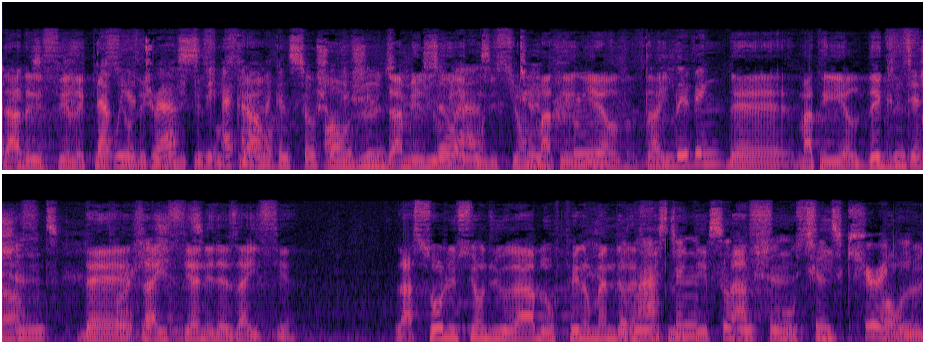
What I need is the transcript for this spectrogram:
d'adresser les questions économiques et sociales en vue d'améliorer so les conditions matérielles des matériels d'existence des Haïtiennes et des Haïtiens. La solution durable au phénomène de l'insécurité passe aussi par le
